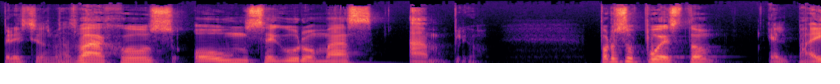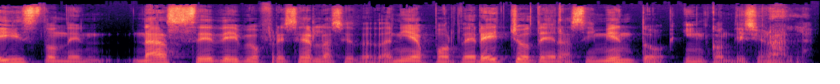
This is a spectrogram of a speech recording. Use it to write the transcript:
precios más bajos o un seguro más amplio. Por supuesto, el país donde nace debe ofrecer la ciudadanía por derecho de nacimiento incondicional.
